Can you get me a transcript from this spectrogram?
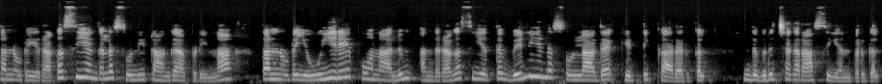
தன்னுடைய ரகசியங்களை சொல்லிட்டாங்க அப்படின்னா தன்னுடைய உயிரே போனாலும் அந்த ரகசியத்தை வெளியில சொல்லாத கெட்டிக்காரர்கள். இந்த விருச்சக ராசி அன்பர்கள்.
